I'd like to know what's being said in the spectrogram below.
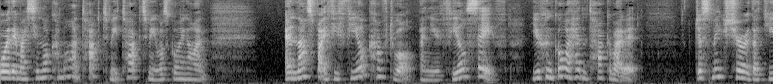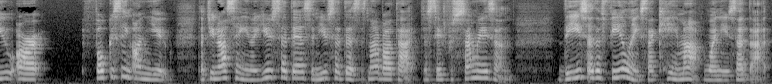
or they might say, No, come on, talk to me, talk to me, what's going on? And that's fine. If you feel comfortable and you feel safe, you can go ahead and talk about it. Just make sure that you are focusing on you, that you're not saying, you know, you said this and you said this. It's not about that. Just say, for some reason, these are the feelings that came up when you said that.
